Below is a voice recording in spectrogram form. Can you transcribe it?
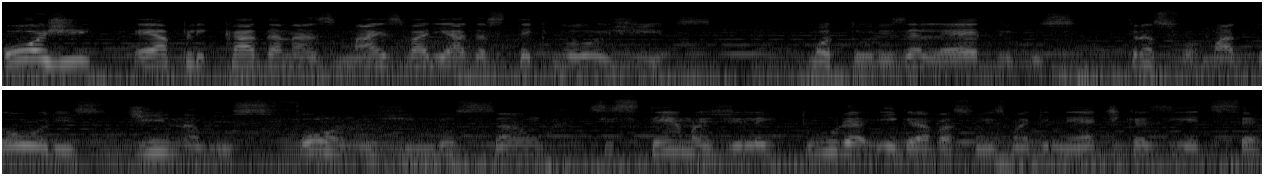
Hoje é aplicada nas mais variadas tecnologias: motores elétricos, transformadores, dínamos, fornos de indução, sistemas de leitura e gravações magnéticas e etc.,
